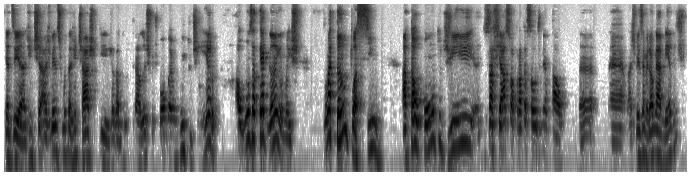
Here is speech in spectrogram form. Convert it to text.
Quer dizer, a gente, às vezes muita gente acha que jogadores, treinadores de futebol ganham muito dinheiro. Alguns até ganham, mas não é tanto assim, a tal ponto de desafiar sua própria saúde mental. Né? É, às vezes é melhor ganhar menos,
